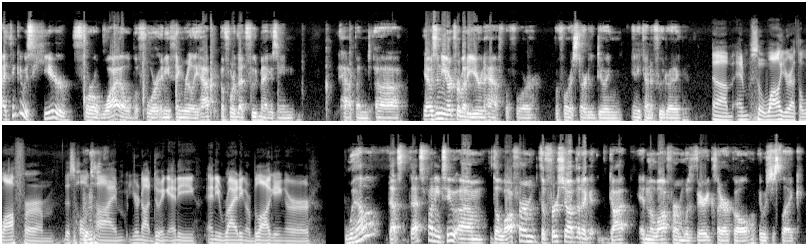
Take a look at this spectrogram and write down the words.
I think I was here for a while before anything really happened. Before that food magazine happened, uh, yeah, I was in New York for about a year and a half before before I started doing any kind of food writing. Um, and so while you're at the law firm this whole mm-hmm. time, you're not doing any any writing or blogging or well, that's that's funny too. Um, the law firm, the first job that I got in the law firm was very clerical. It was just like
